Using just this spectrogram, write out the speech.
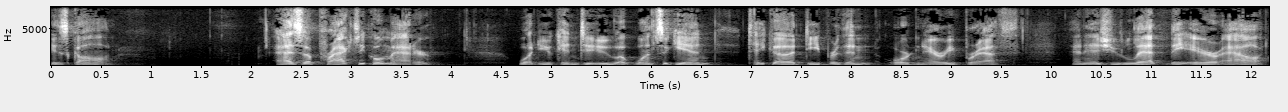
is gone. As a practical matter, what you can do, uh, once again, take a deeper than ordinary breath, and as you let the air out,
